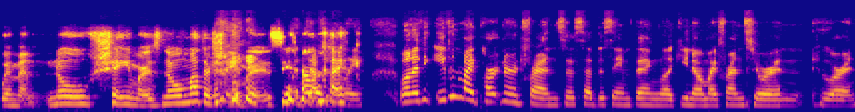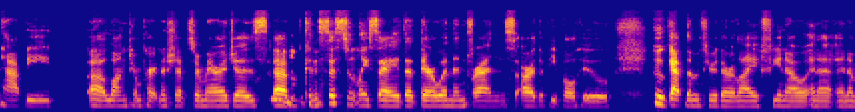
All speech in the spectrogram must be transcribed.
women, no shamers, no mother shamers. You know, Definitely. Like, well, I think even my partnered friends have said the same thing. Like, you know, my friends who are in who are in happy uh, long-term partnerships or marriages uh, mm. consistently say that their women friends are the people who who get them through their life you know in a in a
